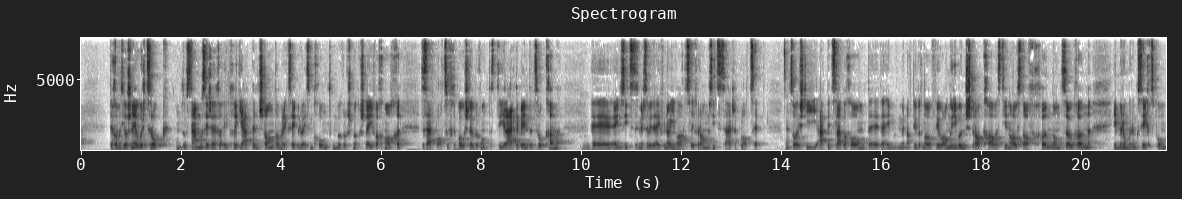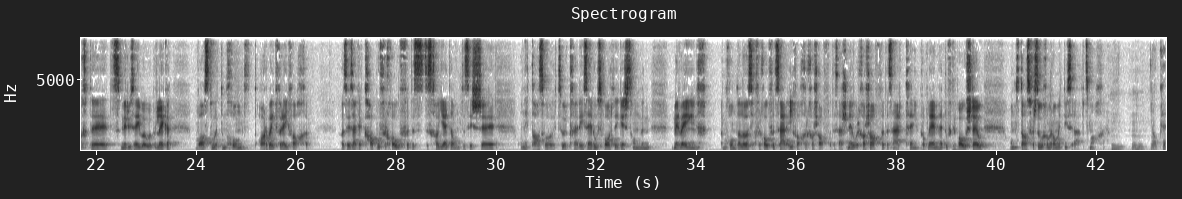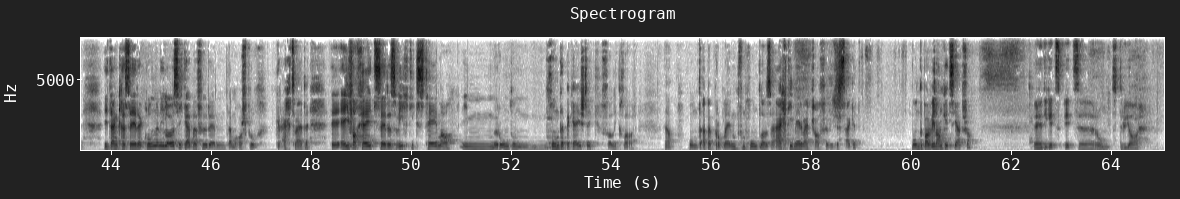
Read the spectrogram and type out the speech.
dann kommen sie auch schneller zurück. Und aus dem heraus ist ein bisschen die App entstanden, wo wir gesagt wir wollen es dem Kunden möglichst, möglichst einfach machen, dass er Platz auf der Baustelle bekommt, dass die Leergebinden zurückkommen. Mhm. Äh, einerseits, dass wir sie wieder für neue Ware liefern, andererseits, dass er den Platz hat. Und so ist die App ins Leben gekommen und äh, da haben wir natürlich noch viele andere Wünsche dran gehabt, was die noch alles darf können und soll können. Immer unter dem Gesichtspunkt, äh, dass wir uns haben überlegen was tut dem Kunden die Arbeit vereinfachen. Also ich sage, Kabel verkaufen, das, das kann jeder und das ist äh, auch nicht das, was jetzt wirklich eine riesige Herausforderung ist, sondern wir wollen eigentlich dem Kunden eine Lösung verkaufen, dass er einfacher kann arbeiten kann, dass er schneller kann arbeiten kann, dass er keine Probleme hat auf der Baustelle und das versuchen wir auch mit unserer App zu machen. Mhm, mhm. Okay. Ich denke, eine sehr gelungene Lösung, eben für ähm, den Anspruch gerecht zu werden. Äh, Einfachheit ist sehr ein wichtiges Thema im, rund um Kundenbegeisterung, völlig klar. Ja. Und eben Probleme vom Kunden lösen. Echte Mehrwert schaffen, wie ihr sagt. Wunderbar. Wie lange gibt es die App schon? Äh, die gibt es jetzt äh, rund drei Jahre.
